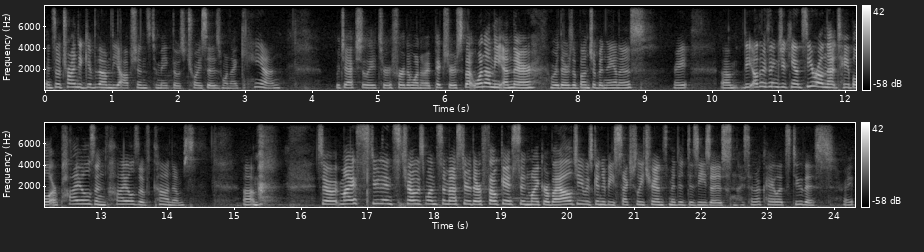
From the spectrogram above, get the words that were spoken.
And so trying to give them the options to make those choices when I can, which actually, to refer to one of my pictures, so that one on the end there where there's a bunch of bananas, right? Um, the other things you can't see around that table are piles and piles of condoms. Um, so my students chose one semester, their focus in microbiology was going to be sexually transmitted diseases. And I said, okay, let's do this, right?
